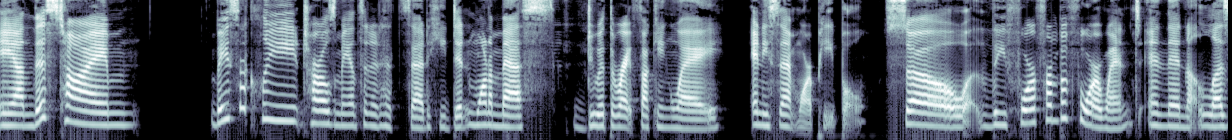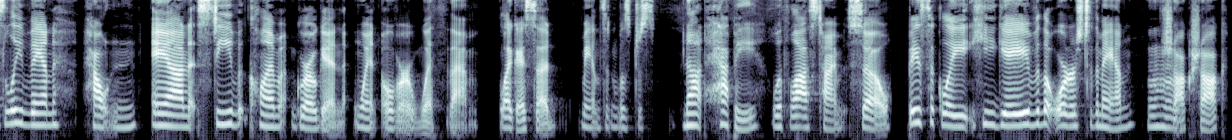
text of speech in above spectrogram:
And this time, basically, Charles Manson had said he didn't want to mess, do it the right fucking way, and he sent more people. So the four from before went, and then Leslie Van Houten and Steve Clem Grogan went over with them. Like I said, Manson was just not happy with last time. So basically, he gave the orders to the man. Mhm. Shock, shock.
